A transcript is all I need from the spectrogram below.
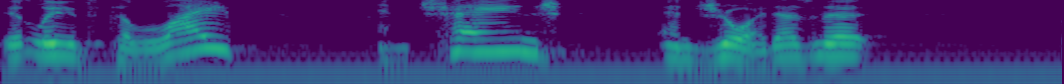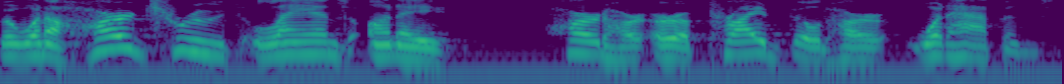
it leads to life and change and joy, doesn't it? But when a hard truth lands on a hard heart or a pride filled heart, what happens?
